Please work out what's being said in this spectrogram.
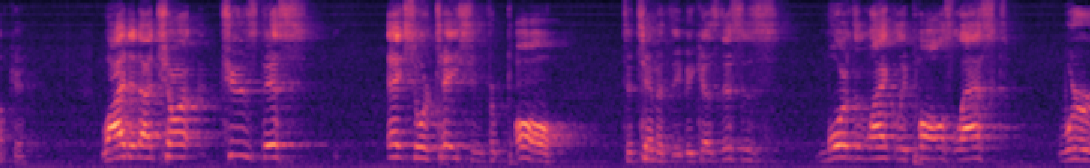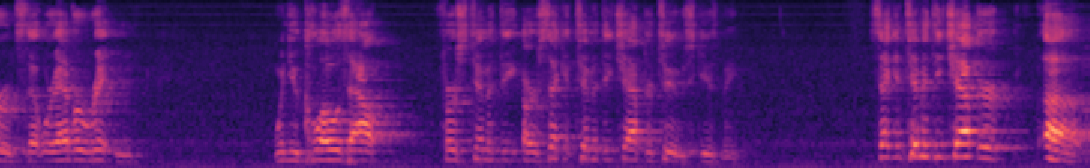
Okay. Why did I char- choose this exhortation from Paul to Timothy? Because this is more than likely Paul's last words that were ever written when you close out First Timothy or Second Timothy chapter two, excuse me. Second Timothy chapter uh,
